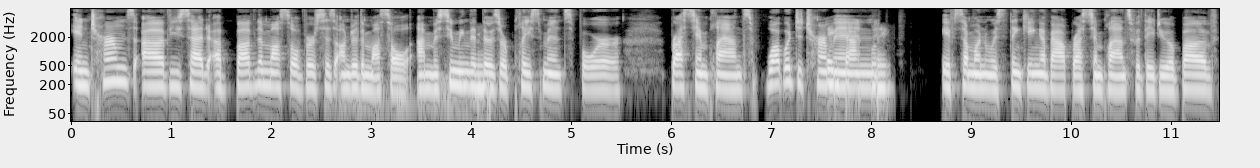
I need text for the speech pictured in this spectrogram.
in terms of you said above the muscle versus under the muscle i'm assuming that mm-hmm. those are placements for breast implants, what would determine exactly. if someone was thinking about breast implants, would they do above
